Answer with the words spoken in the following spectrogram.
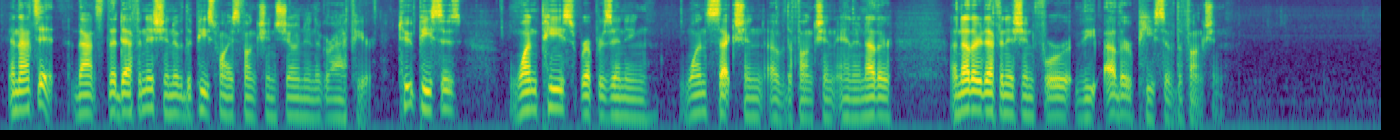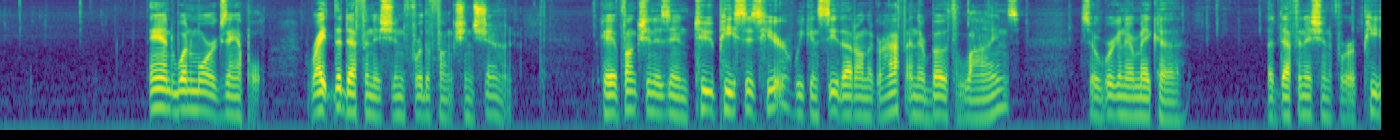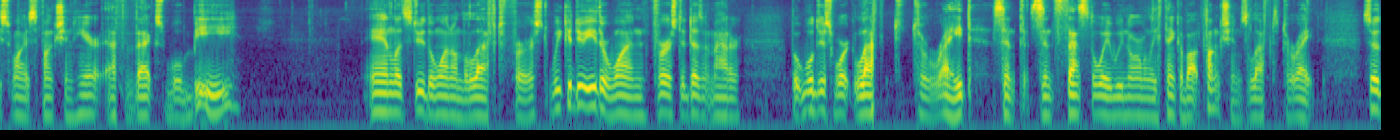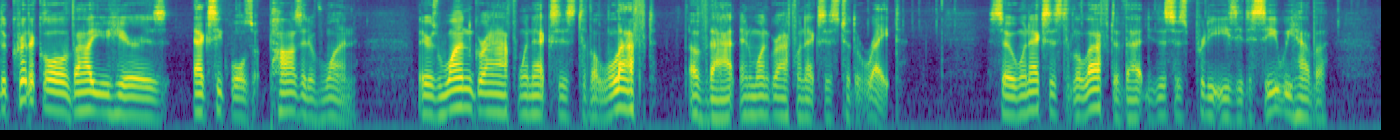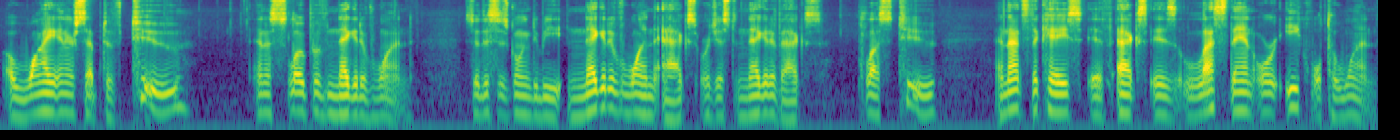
And that's it. That's the definition of the piecewise function shown in the graph here. Two pieces, one piece representing one section of the function and another another definition for the other piece of the function. And one more example. Write the definition for the function shown. Okay, a function is in two pieces here. We can see that on the graph, and they're both lines. So we're going to make a, a definition for a piecewise function here. f of x will be, and let's do the one on the left first. We could do either one first, it doesn't matter but we'll just work left to right since, since that's the way we normally think about functions, left to right. So the critical value here is x equals positive 1. There's one graph when x is to the left of that and one graph when x is to the right. So when x is to the left of that, this is pretty easy to see. We have a, a y-intercept of 2 and a slope of negative 1. So this is going to be negative 1x, or just negative x, plus 2, and that's the case if x is less than or equal to 1.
